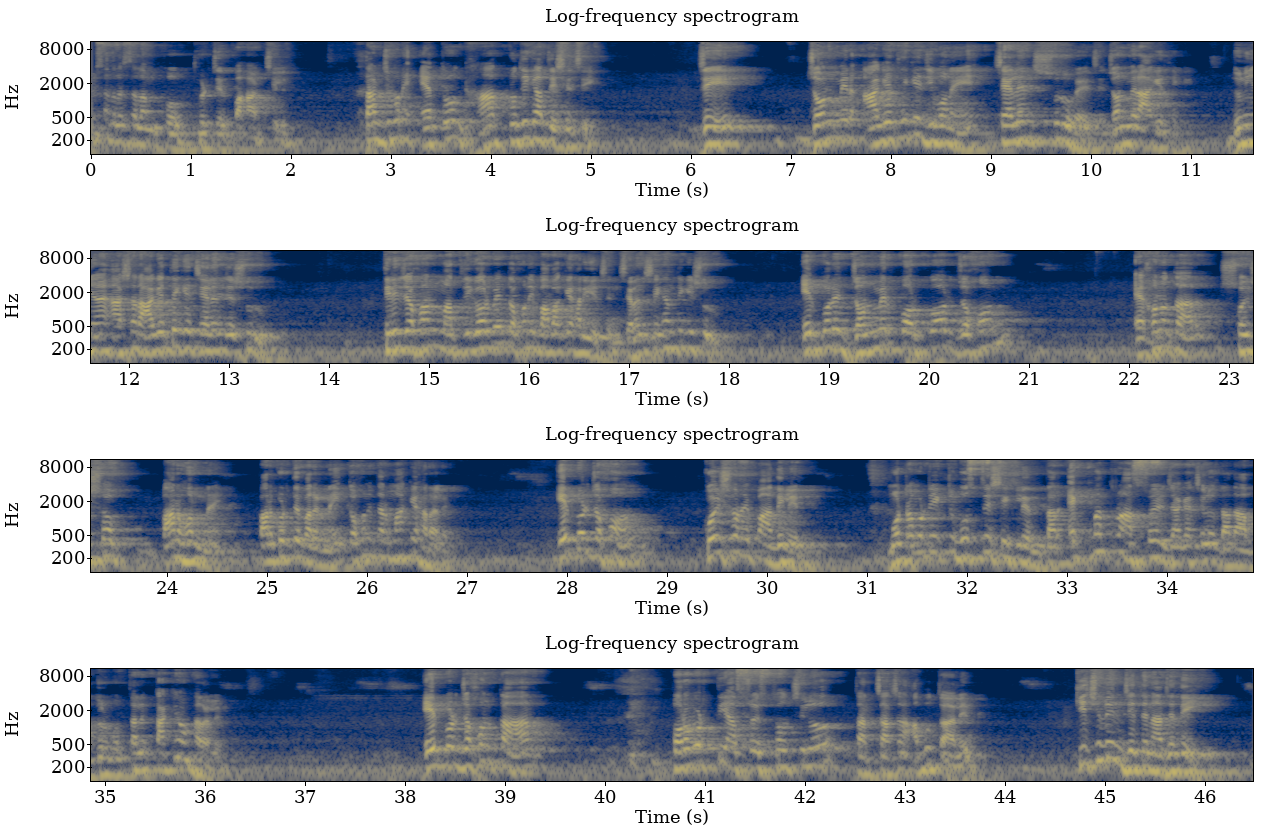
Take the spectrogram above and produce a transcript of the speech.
নবী সাল্লাহ সাল্লাম খুব ধৈর্যের পাহাড় ছিলেন। তার জীবনে এত ঘাত প্রতিঘাত এসেছে যে জন্মের আগে থেকে জীবনে চ্যালেঞ্জ শুরু হয়েছে, জন্মের আগে থেকে। দুনিয়ায় আসার আগে থেকে চ্যালেঞ্জের শুরু। তিনি যখন মাতৃগর্ভে তখনই বাবাকে হারিয়েছেন চ্যালেঞ্জ সেখান থেকে শুরু। এরপরে জন্মের পরপর যখন এখনও তার শৈশব পার হন নাই, পার করতে পারেন নাই, তখনই তার মাকে হারালেন। এরপর যখন কৈশোরে পা দিলেন। মোটামুটি একটু বুঝতে শিখলেন, তার একমাত্র আশ্রয়ের জায়গা ছিল দাদা আব্দুল মোত্তালেব, তাকেও হারালেন। এরপর যখন তার পরবর্তী আশ্রয়স্থল ছিল তার চাচা আবু তালেব, কিছুদিন যেতে না যেতেই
